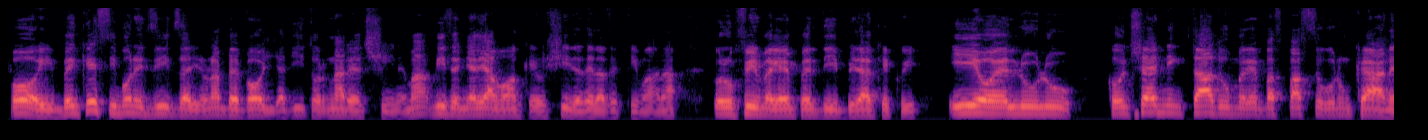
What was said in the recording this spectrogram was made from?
Poi, benché Simone Zizzari non abbia voglia di tornare al cinema, vi segnaliamo anche le uscite della settimana con un film che è imperdibile, anche qui. Io e Lulu con Channing Tatum che va a spasso con un cane.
